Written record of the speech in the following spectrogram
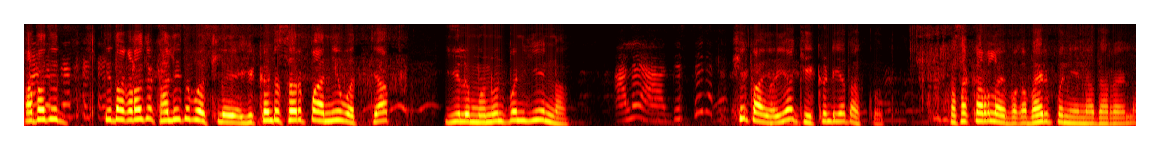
आता ते ते दगडाच्या खालीच बसले इकडं सर पाणी वत्यात येईल म्हणून पण येईन. ना आले ना हे काय आहे? या इकडं या दाखवत. कसा करलाय बघा बाहेर पण येईना धरायला.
